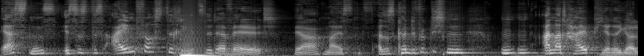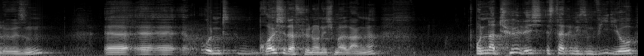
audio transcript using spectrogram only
Erstens ist es das einfachste Rätsel der Welt, ja, meistens. Also es könnte wirklich ein, ein anderthalbjähriger lösen äh, äh, und bräuchte dafür noch nicht mal lange. Und natürlich ist dann in diesem Video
